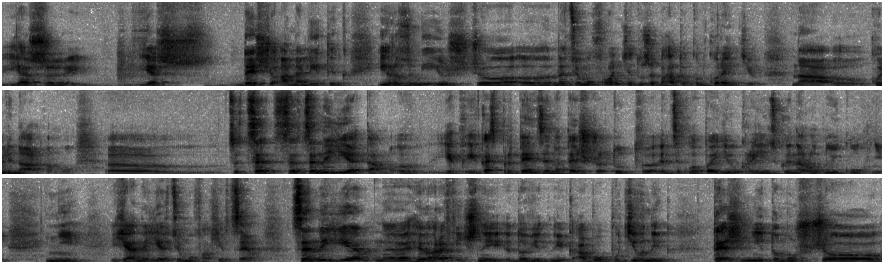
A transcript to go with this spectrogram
я ж я ж дещо аналітик і розумію, що е, на цьому фронті дуже багато конкурентів на е, кулінарному. Е, Це, це, це, це не є там як, якась претензія на те, що тут енциклопедія української народної кухні. Ні, я не є в цьому фахівцем. Це не є географічний довідник або путівник. Теж ні, тому що,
